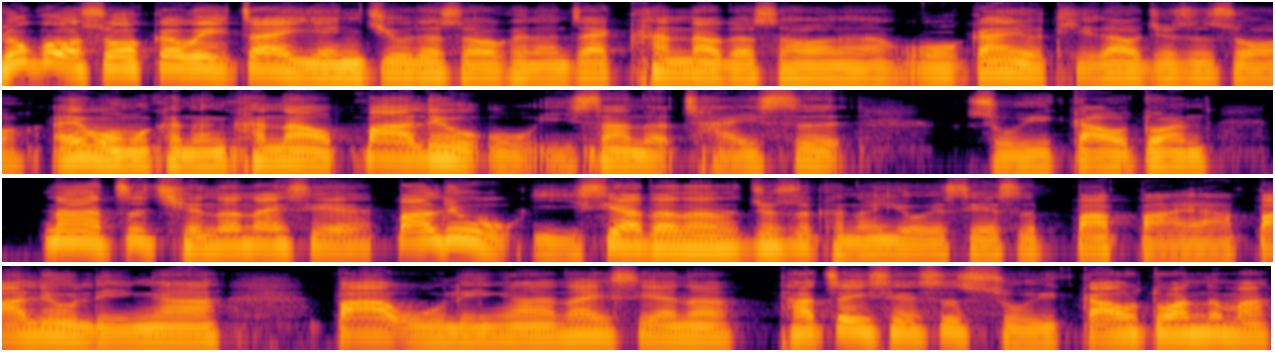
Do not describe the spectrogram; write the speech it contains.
如果说各位在研究的时候，可能在看到的时候呢，我刚刚有提到，就是说，哎，我们可能看到八六五以上的才是属于高端，那之前的那些八六五以下的呢，就是可能有一些是八百啊、八六零啊、八五零啊那些呢，它这些是属于高端的吗？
